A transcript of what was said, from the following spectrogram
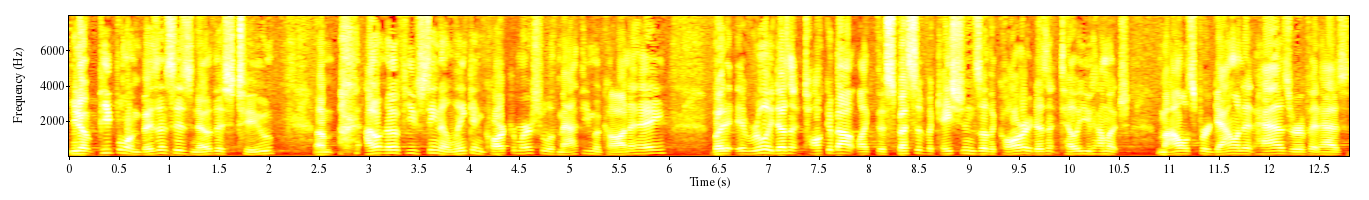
You know, people in businesses know this too. Um, I don't know if you've seen a Lincoln car commercial with Matthew McConaughey, but it really doesn't talk about like the specifications of the car. It doesn't tell you how much miles per gallon it has or if it has,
